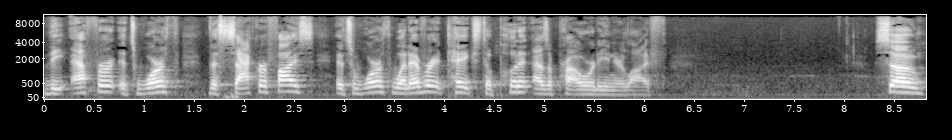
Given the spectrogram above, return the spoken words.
the effort, it's worth the sacrifice, it's worth whatever it takes to put it as a priority in your life. So,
